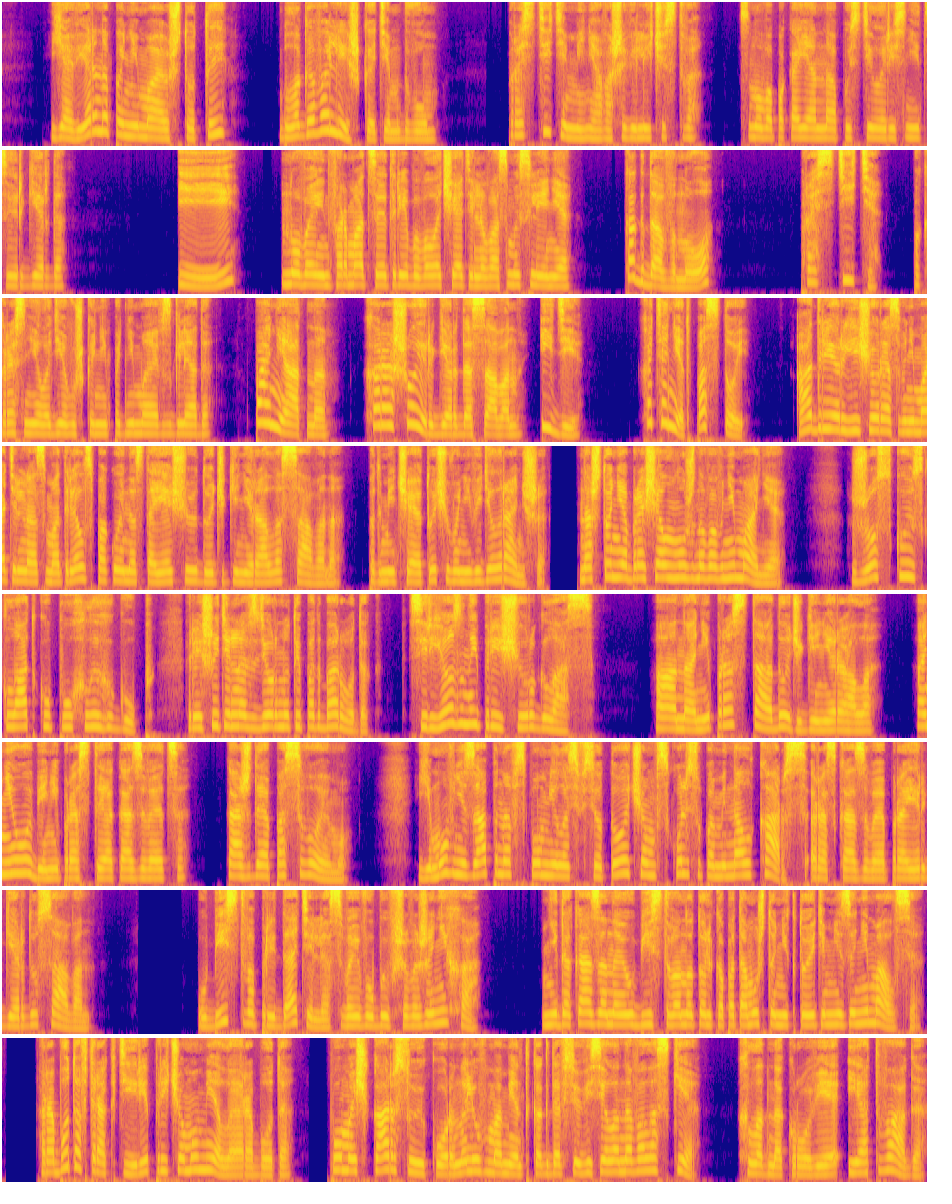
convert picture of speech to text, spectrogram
«я верно понимаю, что ты благоволишь к этим двум». «Простите меня, Ваше Величество», — снова покаянно опустила ресницы Иргерда. «И?» — новая информация требовала тщательного осмысления. «Как давно?» «Простите», — покраснела девушка, не поднимая взгляда. «Понятно. Хорошо, Иргерда Саван, иди. Хотя нет, постой». Адриер еще раз внимательно осмотрел спокойно стоящую дочь генерала Савана, подмечая то, чего не видел раньше, на что не обращал нужного внимания. Жесткую складку пухлых губ, решительно вздернутый подбородок, серьезный прищур глаз. А она непроста, дочь генерала. Они обе непросты, оказывается, каждая по-своему. Ему внезапно вспомнилось все то, о чем вскользь упоминал Карс, рассказывая про Иргерду Саван. Убийство предателя, своего бывшего жениха. Недоказанное убийство, но только потому, что никто этим не занимался. Работа в трактире, причем умелая работа. Помощь Карсу и Корнелю в момент, когда все висело на волоске. Хладнокровие и отвага.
